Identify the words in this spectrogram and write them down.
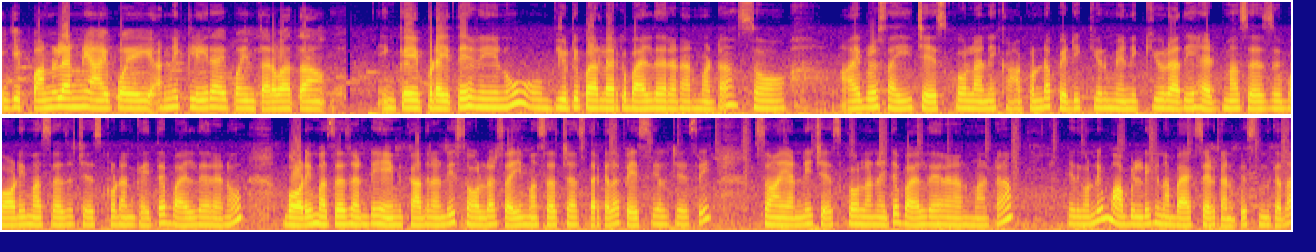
ఇంక ఈ పనులన్నీ అయిపోయాయి. అన్నీ క్లియర్ అయిపోయిన తర్వాత ఇంకా ఇప్పుడైతే నేను బ్యూటీ పార్లర్కి బయలుదేరాను అనమాట సో ఐబ్రోస్ అవి చేసుకోవాలని కాకుండా పెడిక్యూర్ మెనిక్యూర్ అది హెడ్ మసాజ్ బాడీ మసాజ్ చేసుకోవడానికి అయితే బయలుదేరాను. బాడీ మసాజ్ అంటే ఏమి కాదులండి షోల్డర్స్ అవి మసాజ్ చేస్తారు కదా ఫేషియల్ చేసి. సో అవన్నీ చేసుకోవాలని అయితే బయలుదేరాను అనమాట ఇదిగోండి మా బిల్డింగ్ నా బ్యాక్ సైడ్ కనిపిస్తుంది కదా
